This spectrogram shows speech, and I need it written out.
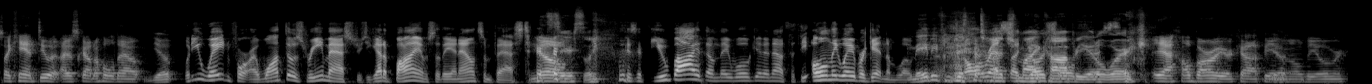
so I can't do it. I just got to hold out. Yep. What are you waiting for? I want those remasters. You got to buy them so they announce them faster. No. Seriously. because if you buy them, they will get announced. That's the only way we're getting them, Logan. Maybe if you all just rests touch on my your copy, it'll work. Yeah, I'll borrow your copy Yep. and then it'll be over.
